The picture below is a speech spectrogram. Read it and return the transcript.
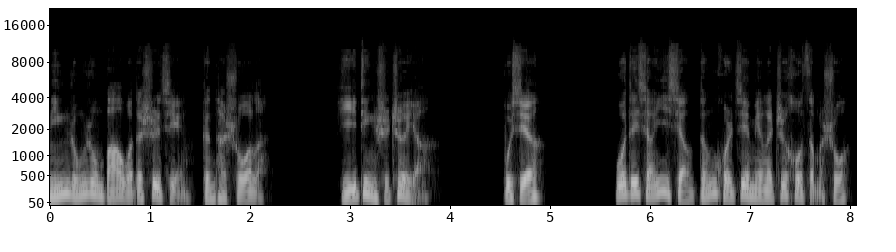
宁荣荣把我的事情跟他说了，一定是这样。不行，我得想一想，等会儿见面了之后怎么说。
